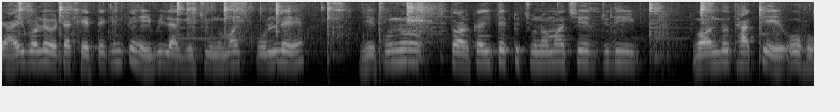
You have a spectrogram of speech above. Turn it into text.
যাই বলে, ওটা খেতে কিন্তু হেভি লাগে। চুনো মাছ পড়লে যে কোনো তরকারিতে একটু চুনো মাছের যদি গন্ধ থাকে, ওহো,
